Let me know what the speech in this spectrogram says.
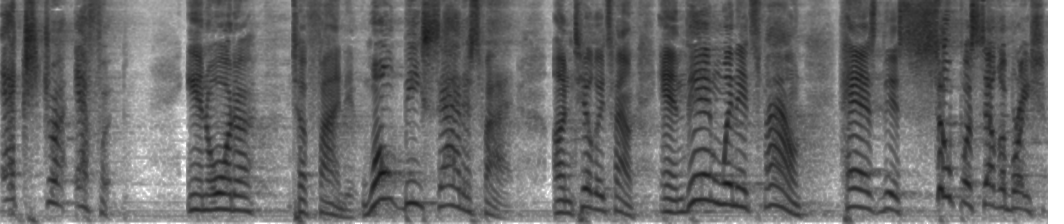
extra effort in order to find it, won't be satisfied until it's found. And then when it's found, has this super celebration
